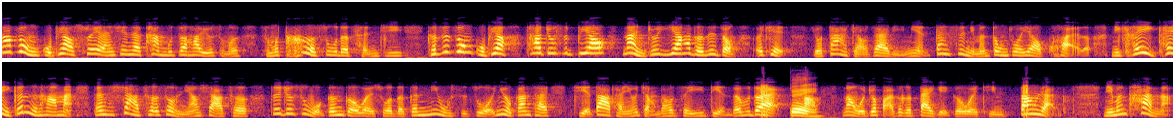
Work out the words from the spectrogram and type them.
那这种股票虽然现在看不到它有什么什么特殊的成绩，可是这种股票它就是标，那你就压着这种，而且有大脚在里面。但是你们动作要快了，你可以可以跟着它买，但是下车的时候你要下车。这就是我跟各位说的，跟 news 做，因为我刚才解大盘有讲到这一点，对不对？对那我就把这个带给各位听。当然，你们看呐、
